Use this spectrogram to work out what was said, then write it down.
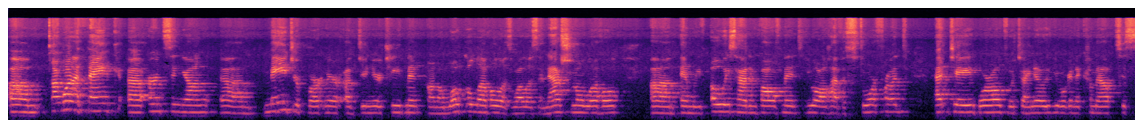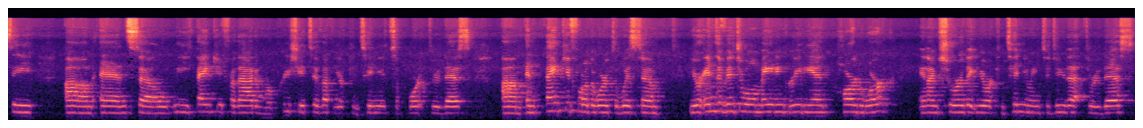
Um, I want to thank uh, Ernst & Young, um, major partner of junior achievement on a local level as well as a national level. Um, and we've always had involvement. You all have a storefront at JA World, which I know you were going to come out to see. Um, and so we thank you for that, and we're appreciative of your continued support through this. Um, and thank you for the words of wisdom, your individual main ingredient, hard work. And I'm sure that you're continuing to do that through this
